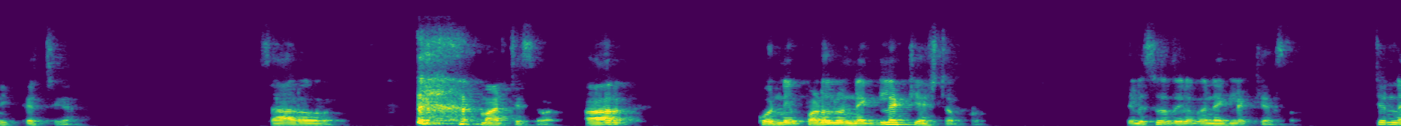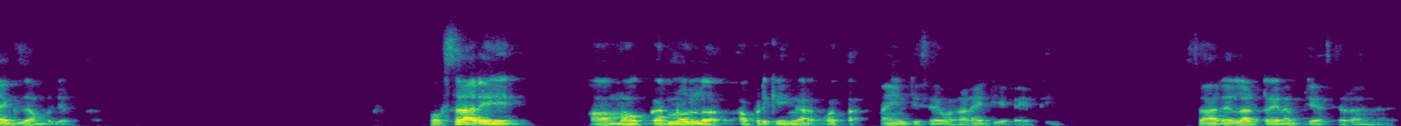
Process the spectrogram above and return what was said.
నిక్కచ్చిగా. సారు మార్చేసేవారు. ఆర్ కొన్ని పనులు నెగ్లెక్ట్ చేసేటప్పుడు తెలుసో తెలుగు నెగ్లెక్ట్ చేస్తాం చిన్న ఎగ్జాంపుల్ చెప్తాను ఒకసారి మా కర్నూలులో అప్పటికి ఇంకా కొత్త నైంటీ సెవెన్ నైంటీ ఎయిట్ అయితే సార్ ఎలా ట్రైనప్ చేస్తాడు అన్నది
